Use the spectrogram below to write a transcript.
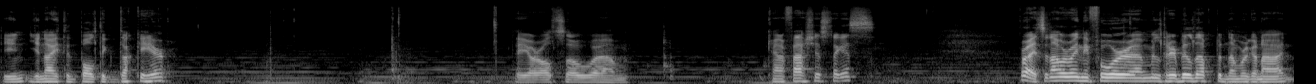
The United Baltic Duchy here. They are also um, kind of fascist, I guess. Right, so now we're waiting for uh, military build-up, and then we're gonna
